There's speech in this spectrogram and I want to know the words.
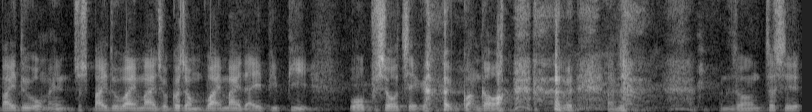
百度，我们就是百度外卖，就各种外卖的 APP，我不说这个广告啊，反正反正就是，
